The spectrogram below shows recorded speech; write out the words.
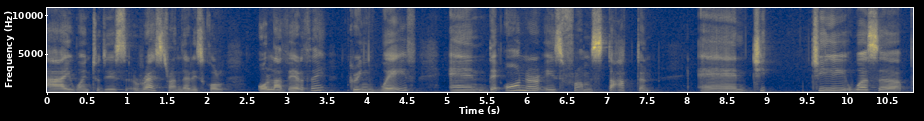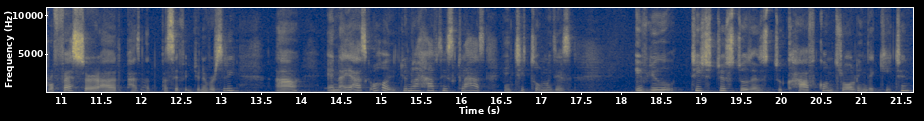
I went to this restaurant that is called Ola Verde, Green Wave, and the owner is from Stockton, and she she was a professor at, at Pacific University. Uh, and I asked, Oh, you know, I have this class. And she told me this if you teach your students to have control in the kitchen,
